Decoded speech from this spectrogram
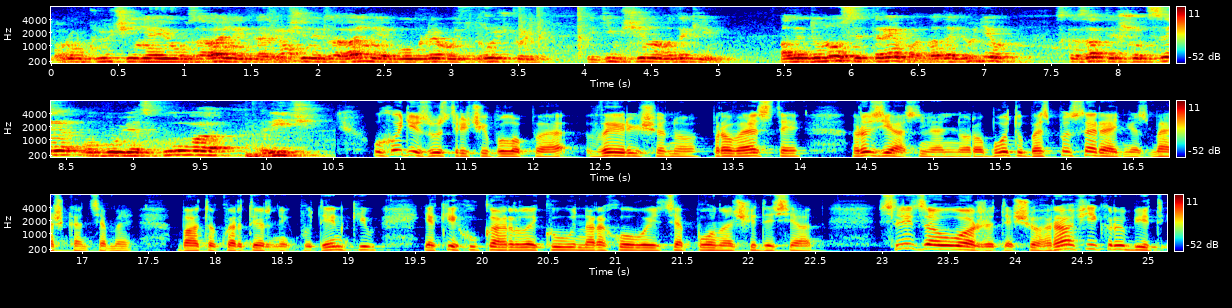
про включення його в загальний тариф, чи не в загальний, або окремою строчкою, яким чином отаким. Але доносити треба, треба людям сказати, що це обов'язкова річ. У ході зустрічі було вирішено провести роз'яснювальну роботу безпосередньо з мешканцями багатоквартирних будинків, яких у Карлику нараховується понад 60. Слід зауважити, що графік робіт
